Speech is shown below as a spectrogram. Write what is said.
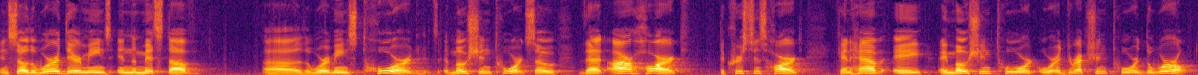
And so the word there means in the midst of, uh, the word means toward, it's emotion toward, so that our heart, the Christian's heart, can have a, a motion toward or a direction toward the world.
